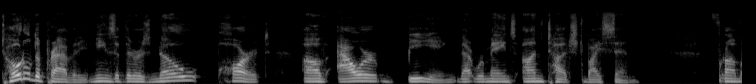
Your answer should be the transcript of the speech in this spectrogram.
Total depravity means that there is no part of our being that remains untouched by sin. From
